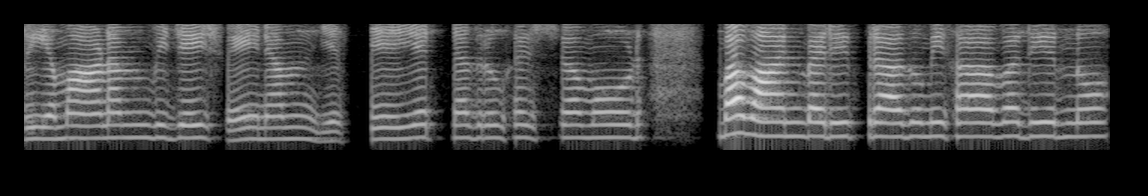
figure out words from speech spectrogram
ക്രിയമാണം വിജയ്ഷ്വേനം യസ്തേ യജ്ഞദൃഹശ്വമൂഢ് ഭവാൻ പരിത്രാതുമിഹാവതീർണോ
